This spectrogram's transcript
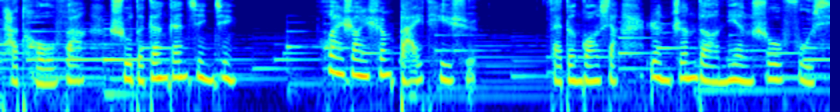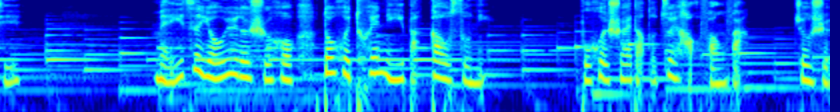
他头发梳得干干净净。换上一身白 T 恤，在灯光下认真的念书复习。每一次犹豫的时候，都会推你一把，告诉你，不会摔倒的最好方法，就是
